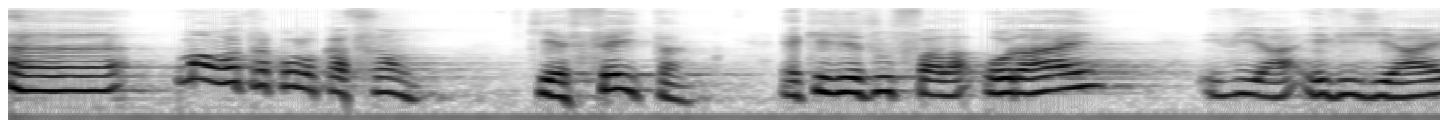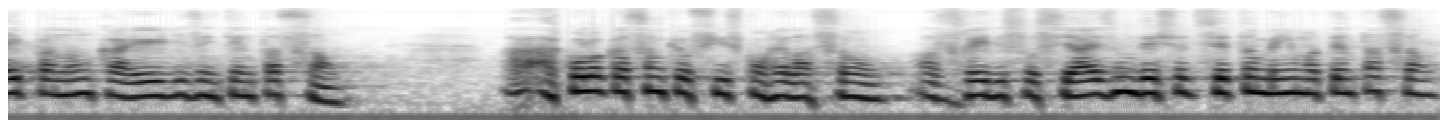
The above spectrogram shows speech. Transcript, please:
Uh, uma outra colocação que é feita é que Jesus fala: orai e vigiai para não cairdes em tentação. A, a, colocação que eu fiz com relação às redes sociais não deixa de ser também uma tentação.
